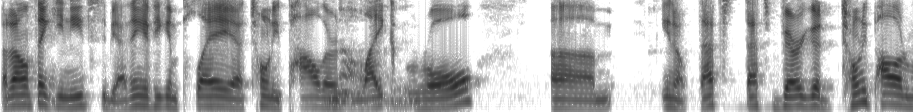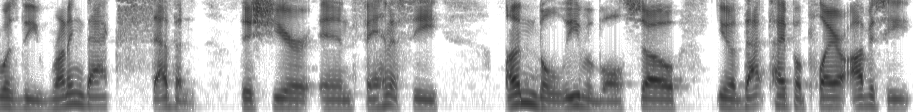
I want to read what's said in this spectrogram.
but I don't think he needs to be. I think if he can play a Tony Pollard like no, role, um, you know, that's that's very good. Tony Pollard was the running back seven this year in fantasy. Unbelievable. So, you know, that type of player, obviously,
